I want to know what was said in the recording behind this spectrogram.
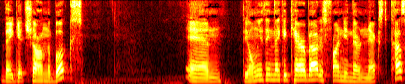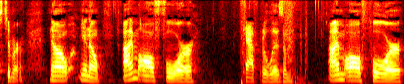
They get you on the books, and the only thing they could care about is finding their next customer. Now, you know, I'm all for capitalism. I'm all for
